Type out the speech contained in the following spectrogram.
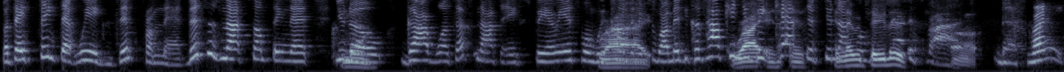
But they think that we exempt from that. This is not something that you Come on. know God wants us not to experience when we're Right. coming into our man. Because how can Right, you be and- captive and- if you're not let me tell you be this, satisfied? Uh, That's right.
